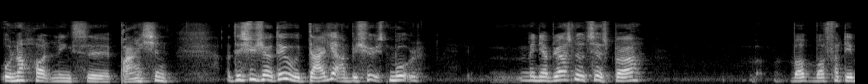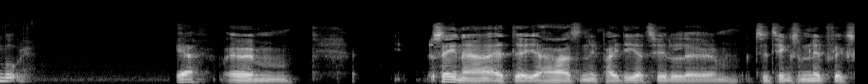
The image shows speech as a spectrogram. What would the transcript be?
underholdningsbranchen. Og det synes jeg, det er jo et dejligt ambitiøst mål. Men jeg bliver også nødt til at spørge, hvor, hvorfor det mål? Ja, øhm, sagen er, at øh, jeg har sådan et par idéer til, øh, til ting, som Netflix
